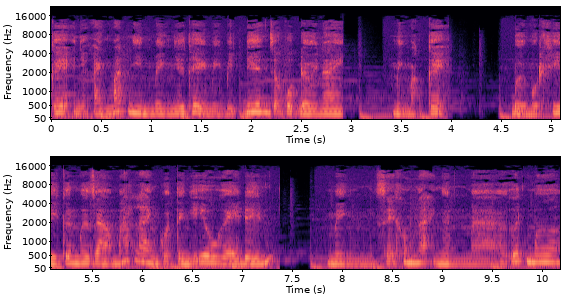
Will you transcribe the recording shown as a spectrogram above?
kệ những ánh mắt nhìn mình như thể mình bị điên giữa cuộc đời này. Mình mặc kệ, bởi một khi cơn mưa rào mát lành của tình yêu ghé đến, mình sẽ không ngại ngần mà ướt mưa.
